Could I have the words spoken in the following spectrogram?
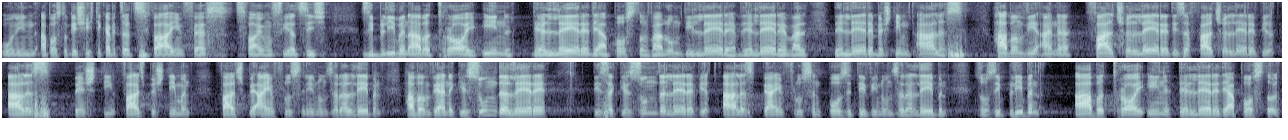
Und in Apostelgeschichte Kapitel 2 im Vers 42, sie blieben aber treu in der Lehre der Apostel. Warum die Lehre? Die Lehre, weil die Lehre bestimmt alles. Haben wir eine falsche Lehre, diese falsche Lehre wird alles falsch bestimmen, falsch beeinflussen in unserem Leben. Haben wir eine gesunde Lehre, diese gesunde Lehre wird alles beeinflussen, positiv in unser Leben. So, sie blieben aber treu in der Lehre der Apostel,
